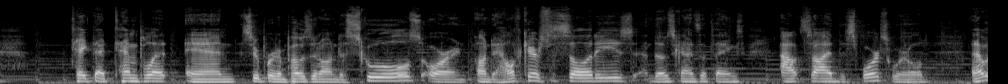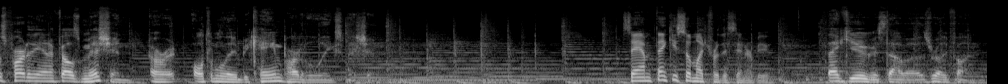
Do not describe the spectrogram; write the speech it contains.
take that template and superimpose it onto schools or onto healthcare facilities, those kinds of things outside the sports world. That was part of the NFL's mission, or it ultimately became part of the league's mission. Sam, thank you so much for this interview. Thank you, Gustavo. It was really fun.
